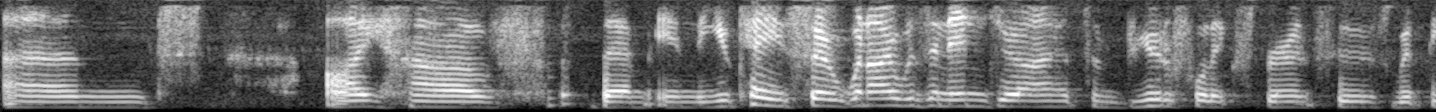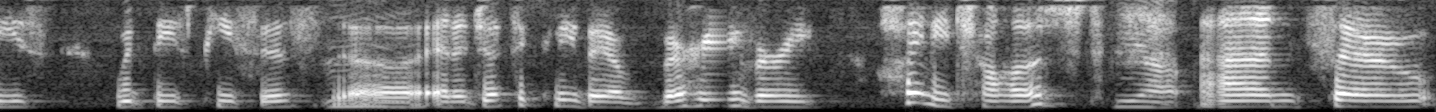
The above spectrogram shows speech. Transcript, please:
and I have them in the UK. So when I was in India, I had some beautiful experiences with these with these pieces. Mm. Uh, energetically, they are very, very highly charged. Yeah. And so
